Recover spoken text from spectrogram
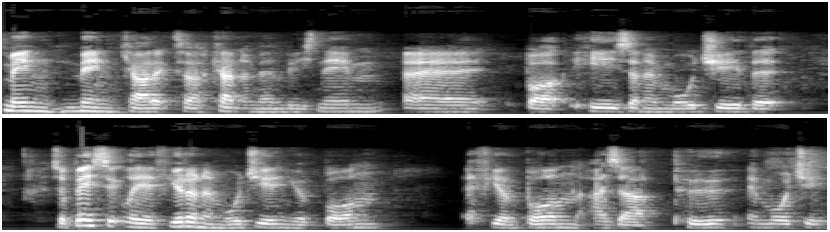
main main character, I can't remember his name, uh, but he's an emoji that. So basically, if you're an emoji and you're born, if you're born as a poo emoji,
